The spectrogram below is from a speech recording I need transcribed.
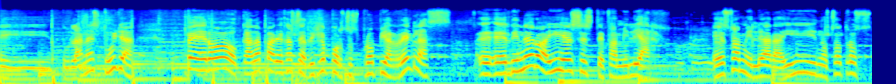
y tu lana es tuya, pero cada pareja se rige por sus propias reglas. Eh, el dinero ahí es este familiar, es familiar. Ahí nosotros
